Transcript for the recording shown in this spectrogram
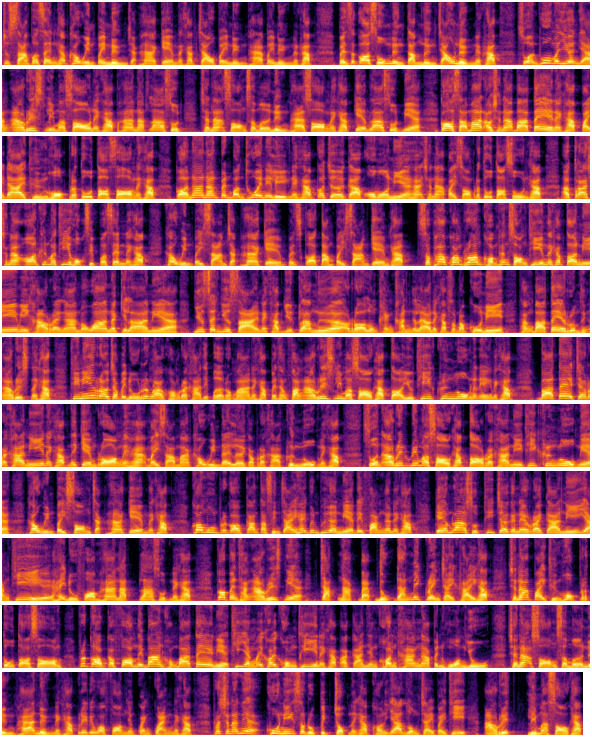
33.3%ครับเข้าวินไป 1 จาก 5 เกมนะครับเจ้าไป 1 แพ้ไป1นะครับ เป็นสกอร์สูง 1 ต่ำ1 เจ้า 1 นะครับ ส่วนผู้มาเยือนอย่างอาริสลิมาซอลนะครับ 5 นัดล่าสุด ชนะ 2 เสมอ 1 แพ้ 2 นะครับ เกมล่าสุดเนี่ย ก็สามารถเอาชนะบาเต้นะครับ ไปได้ถึง 6 ประตูต่อ 2 นะครับ ก่อนหน้านั้นเป็นบอลถ้วยในลีกนะครับ ก็เจอกับโอโมเนียฮะชนะไป 2 ประตูต่อ 0 ครับ อัตราชนะออสขึ้นมาที่ 60%นะครับ เข้าวินไป 3 จาก 5 เกม เป็นสกอร์ต่ำไป 3 เกมครับ สภาพความพร้อมของทั้ง 2 ทีมนะครับ ตอนนี้มีข่าวรายงานมาว่านักกีฬาเนี่ยยืดเส้นยืดสายนะครับยืดกล้ามเนื้อรอลงแข่งขันกันแล้วนะครับสำหรับคู่นี้ทั้งบาเต้รวมถึงอาริสนะครับทีนี้เราจะไปดูเรื่องราวของราคาที่เปิดออกมานะครับเป็นทางฝั่งอาริสลิมาซอลครับต่ออยู่ที่ครึ่งลูกนั่นเองนะครับบาเต้เจอราคานี้นะครับในเกมรองนะฮะไม่สามารถเข้าวินได้เลยกับราคาครึ่งลูกนะครับส่วนอาริสลิมาซอลครับต่อราคานี้ที่ครึ่งลูกเนี่ยเข้าวินไป 2 จาก 5 เกมนะครับข้อมูลประกอบการตัดสินใจให้เพื่อนๆเนี่ยได้ฟังกันนะครับเกมล่าสุดที่เจอกันในรายการนี้อย่างที่ให้ดูฟอร์ม 5 นัดล่าสุดนะครับ ก็เป็นทางอาริสเนี่ย จัดหนักแบบดุดันไม่เกรงใจใครครับ ชนะไปถึง 6 ประตูต่อ 2 ประกอบกับฟอร์มในบ้านของบาเต้เนี่ย ที่ยังไม่ค่อยคงที่นะครับ อาการยังค่อนข้างน่าเป็นห่วงอยู่ ชนะ 2 เสมอ 1 แพ้ 1 นะครับ เรียกได้ว่าฟอร์มยังแกว่งๆนะครับเพราะฉะนั้นเนี่ยคู่นี้สรุปปิดจบนะครับขออนุญาตลงใจไปที่อาริสลิมาซอลครับ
